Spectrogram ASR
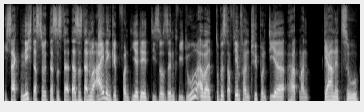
Ich sag nicht, dass du, dass es da, dass es da nur einen gibt von dir, die, die so sind wie du, aber du bist auf jeden Fall ein Typ und dir hört man gerne zu.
